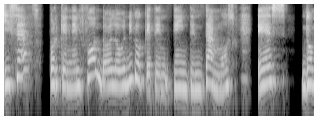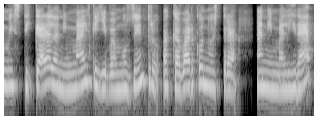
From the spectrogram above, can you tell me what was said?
Quizás porque en el fondo lo único que, intentamos es domesticar al animal que llevamos dentro, acabar con nuestra animalidad.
